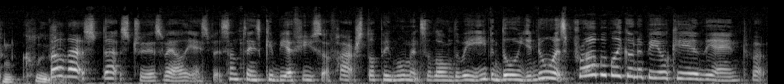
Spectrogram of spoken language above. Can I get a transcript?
conclusion. Well, that's that's true as well, yes. But sometimes can be a few sort of heart-stopping moments along the way, even though you know it's probably going to be okay in the end. But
